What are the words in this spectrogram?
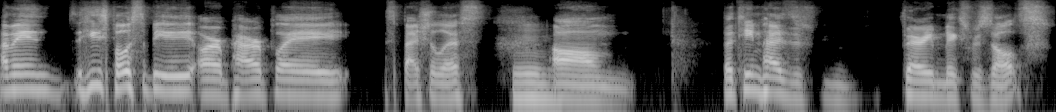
I mean, he's supposed to be our power play specialist. Mm. Um, the team has very mixed results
